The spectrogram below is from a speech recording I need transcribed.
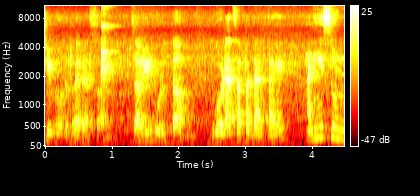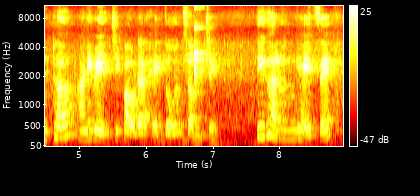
चिमूटभर असं. चवीपुरतं गोडाचा पदार्थ आहे. आणि ही सुंठ आणि वेलची पावडर आहे दोन चमचे. ती घालून घ्यायचे.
